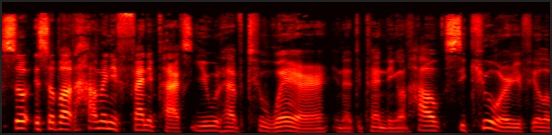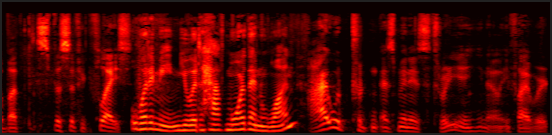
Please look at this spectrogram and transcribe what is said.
So it's about how many fanny packs you would have to wear, you know, depending on how secure you feel about the specific place. What do you mean? You would have more than one? I would put as many as three, you know, if I were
